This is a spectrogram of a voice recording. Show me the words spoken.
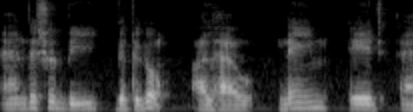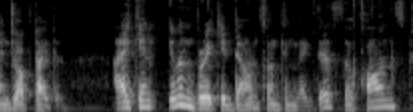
and this should be good to go. I'll have name, age, and job title. I can even break it down something like this. So const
